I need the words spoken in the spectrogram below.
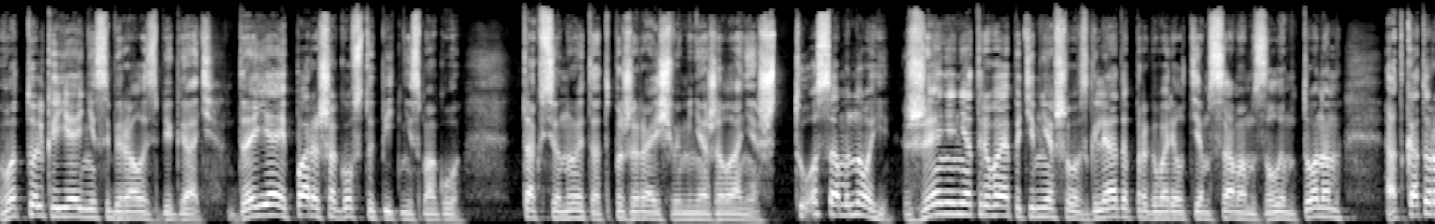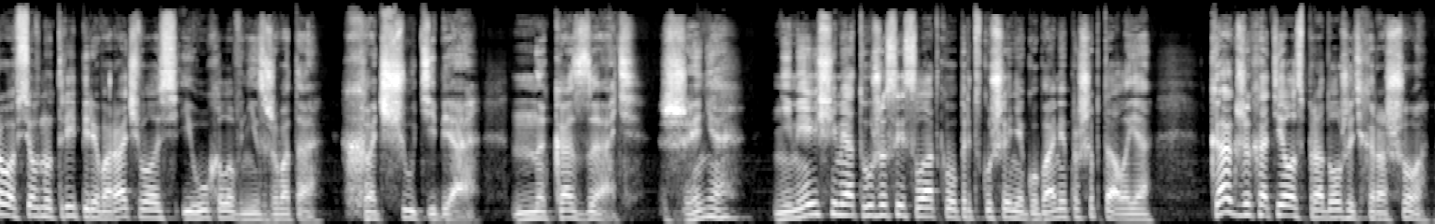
Вот только я и не собиралась сбегать. Да я и пары шагов ступить не смогу. Так все ноет от пожирающего меня желания. Что со мной? Женя, не отрывая потемневшего взгляда, проговорил тем самым злым тоном, от которого все внутри переворачивалось и ухало вниз живота. «Хочу тебя наказать!» «Женя?» Не имеющими от ужаса и сладкого предвкушения губами прошептала я – как же хотелось продолжить хорошо.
